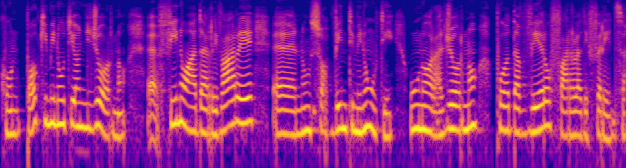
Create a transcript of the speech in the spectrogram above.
con pochi minuti ogni giorno, eh, fino ad arrivare, eh, non so, a 20 minuti, un'ora al giorno, può davvero fare la differenza.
